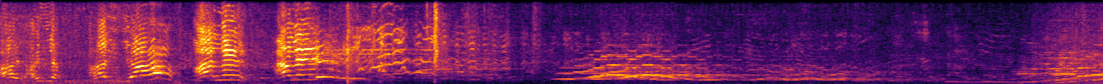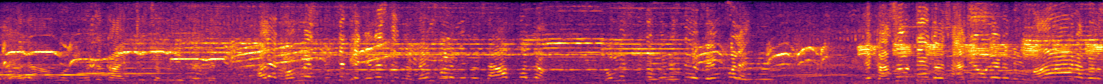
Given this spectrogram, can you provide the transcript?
Ay, ay, ya, ay, ya, Ali, Ali. ಅಲ್ಲ ಕಾಂಗ್ರೆಸ್ ಬಿಟ್ಟಕ್ಕೆ ಗೆಲ್ಲಿಸ್ತಿಲ್ಲ ಬೆಂಕೊಳೆ ಮೇಲೆ ಸಾಫ್ ಕೊಲ್ಲ ಕಾಂಗ್ರೆಸ್ ಬಿಟ್ಟು ಗೆಲ್ಲಿಸ್ತಿವೆ ಬೆಂಕೊಳೆ ಏ ಕಸ ಹೊಟ್ಟಿಗೆ ಸಾದಿ ಉಳೆ ನಮಗೆ ಮಾರಗಳು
